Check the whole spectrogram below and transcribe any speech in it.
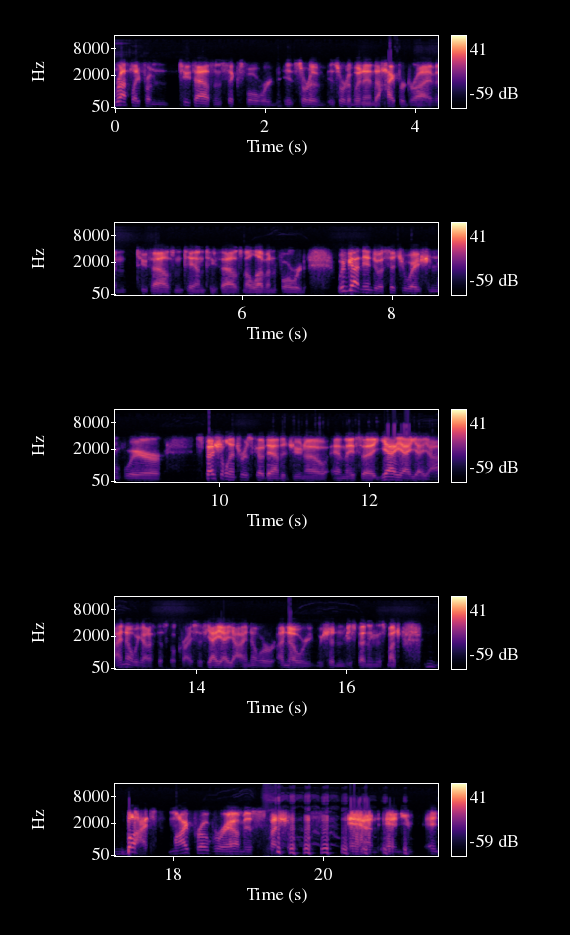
roughly from 2006 forward, it sort of it sort of went into hyperdrive in 2010, 2011 forward. We've gotten into a situation where special interests go down to Juneau and they say, yeah, yeah, yeah, yeah, I know we got a fiscal crisis. Yeah, yeah, yeah, I know we're, I know we we shouldn't be spending this much, but my program is special, and and you and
